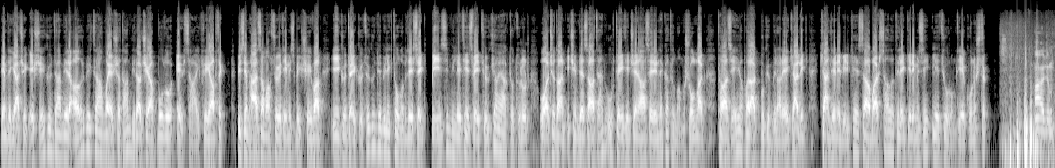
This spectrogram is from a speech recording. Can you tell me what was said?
hem de gerçekleştiği günden beri ağır bir travma yaşatan bir acıya Bolu ev sahipliği yaptık. Bizim her zaman söylediğimiz bir şey var. İyi günde kötü günde birlikte olabilirsek biz milletiz ve Türkiye ayakta durur. O açıdan içimde zaten uhdeydi cenazelerine katılmamış olmak. Taziye yaparak bugün bir araya geldik. Kendilerine bir kez daha başsağlığı dileklerimizi iletiyorum diye konuştuk. Malum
